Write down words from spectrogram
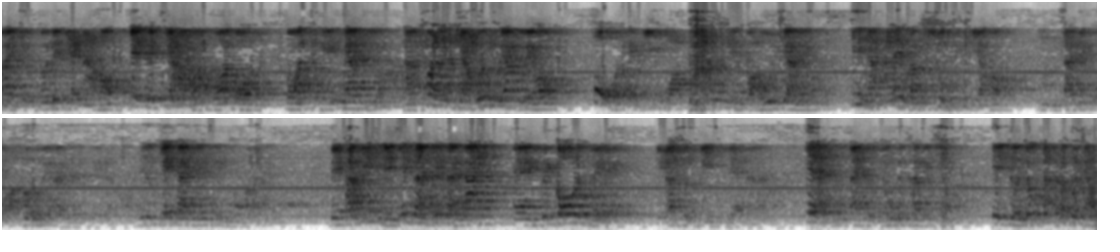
歹就做咧演啦吼，演个食我，我无，我一个听去哦，若看人食粉有遐贵吼，好个比我胖的偌好食咧，竟然安尼有人数据啊吼，毋知你外好诶安尼对啦，你就见解真清楚。未看比以前来，现在讲，诶，几高的贵，比较顺利一点啊。现在在做中就特别少，诶，做中大都不少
